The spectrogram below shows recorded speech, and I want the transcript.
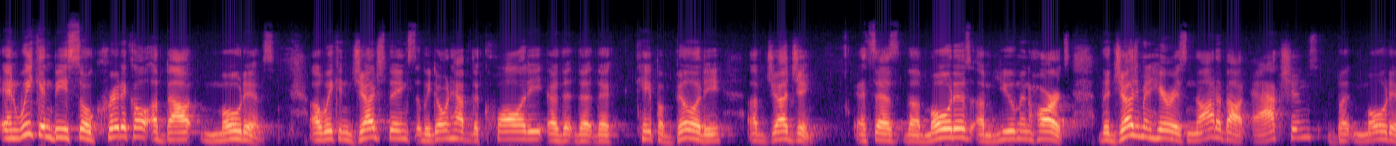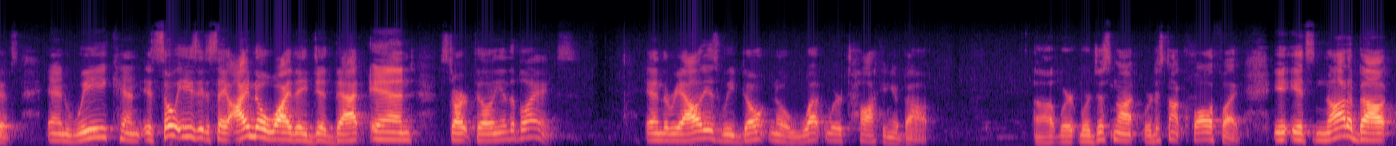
And we can be so critical about motives. Uh, we can judge things that we don't have the quality, uh, the, the, the capability of judging. It says the motives of human hearts. The judgment here is not about actions, but motives. And we can, it's so easy to say, I know why they did that, and start filling in the blanks. And the reality is, we don't know what we're talking about. Uh, we're, we're, just not, we're just not qualified. It, it's not about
